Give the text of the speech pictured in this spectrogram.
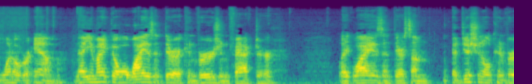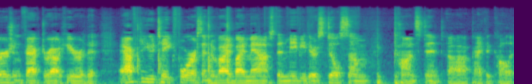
1 over m. Now you might go, well, why isn't there a conversion factor? Like, why isn't there some additional conversion factor out here that after you take force and divide by mass, then maybe there's still some constant, uh, I could call it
